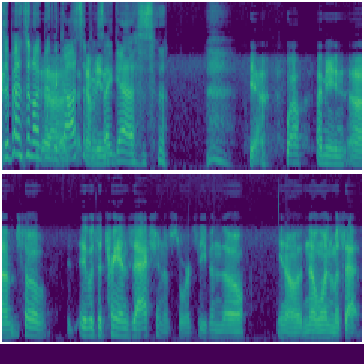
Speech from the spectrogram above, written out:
Depends on how good the uh, gossip I mean, is, I guess. yeah. Well, I mean, um, so it was a transaction of sorts, even though you know, no one was that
